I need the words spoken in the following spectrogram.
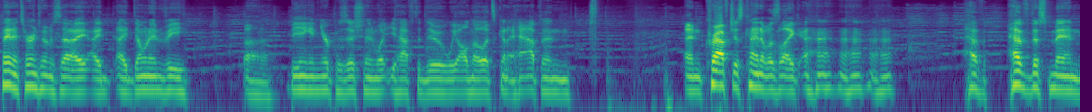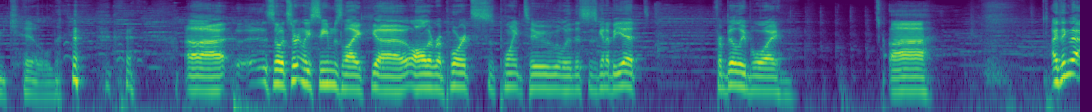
kind of turned to him and said, "I I, I don't envy uh, being in your position. What you have to do. We all know it's gonna happen." And Kraft just kind of was like, "Uh huh, uh huh, uh huh." Have have this man killed. Uh, so it certainly seems like uh, all the reports point to this is going to be it for Billy Boy. Uh, I think that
